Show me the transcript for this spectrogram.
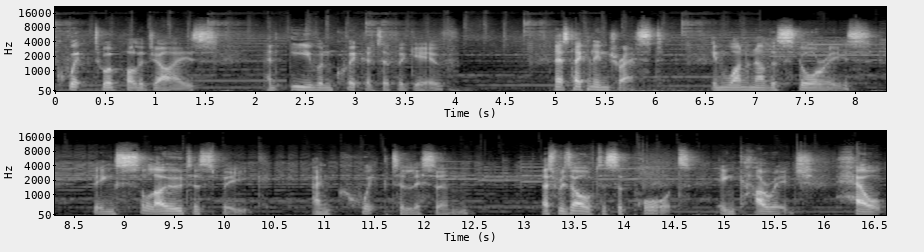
quick to apologize, and even quicker to forgive. Let's take an interest in one another's stories, being slow to speak and quick to listen. Let's resolve to support, encourage, help,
